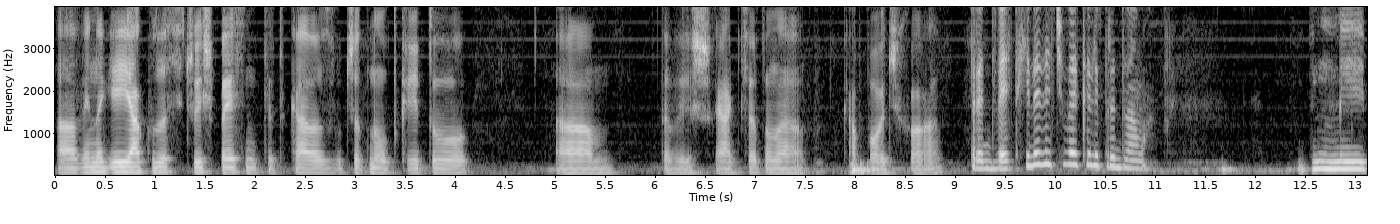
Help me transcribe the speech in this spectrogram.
а, винаги е яко да си чуеш песните така да звучат на открито, а, да видиш реакцията на така, повече хора. Пред 200 хиляди човека или пред двама? Ми,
